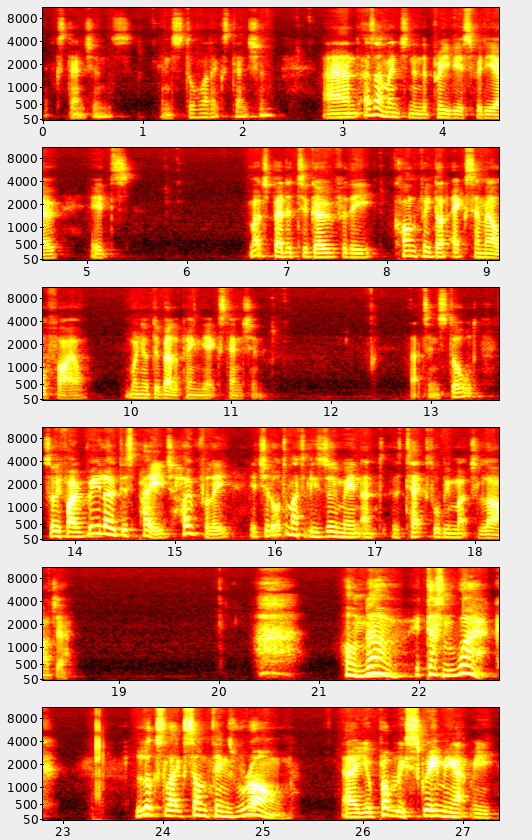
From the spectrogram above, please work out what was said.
extensions, install that extension. And as I mentioned in the previous video, it's much better to go for the config.xml file when you're developing the extension. That's installed. So if I reload this page, hopefully it should automatically zoom in and the text will be much larger. oh no, it doesn't work. Looks like something's wrong. Uh, you're probably screaming at me,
